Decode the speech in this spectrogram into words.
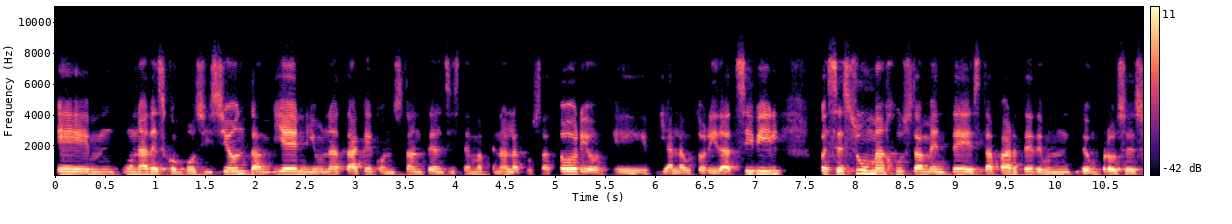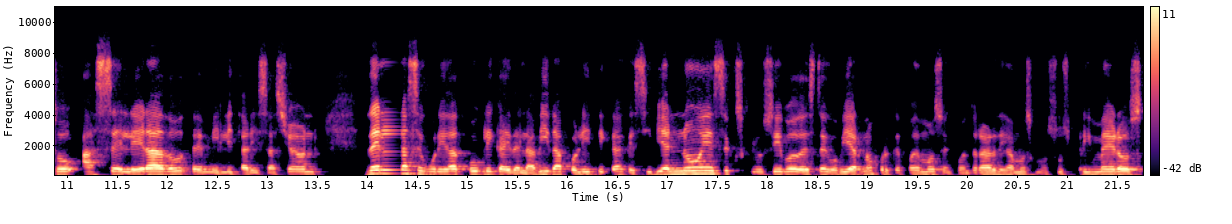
em, una descomposición también y un ataque constante al sistema penal acusatorio eh, y a la autoridad civil, pues se suma justamente esta parte de un, de un proceso acelerado de militarización de la seguridad pública y de la vida política, que si bien no es exclusivo de este gobierno, porque podemos encontrar, digamos, como sus primeros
